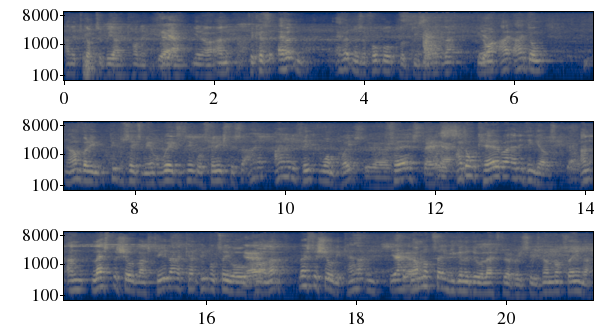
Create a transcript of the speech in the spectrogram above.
and it's got to be iconic. Yeah. You know, and because Everton Everton as a football club deserve that. You know, I, I don't. Now I'm very, people say to me, oh, where do you think we'll finish this? I, I only think one place, yeah. first. Yeah. I don't care about anything else. Yeah. And, and Leicester showed last year that can, people say, oh, yeah. can't happen. Leicester showed it can happen. Yeah. yeah. I'm not saying you're going to do a Leicester every season. I'm not saying that.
